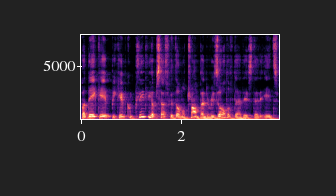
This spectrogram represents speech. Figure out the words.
but they became completely obsessed with Donald Trump, and the result of that is that it's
